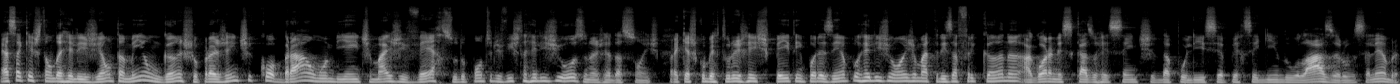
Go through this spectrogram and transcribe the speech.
Essa questão da religião também é um gancho para a gente cobrar um ambiente mais diverso do ponto de vista religioso nas redações, para que as coberturas respeitem, por exemplo, religiões de matriz africana. Agora, nesse caso recente da polícia perseguindo o Lázaro, você lembra?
